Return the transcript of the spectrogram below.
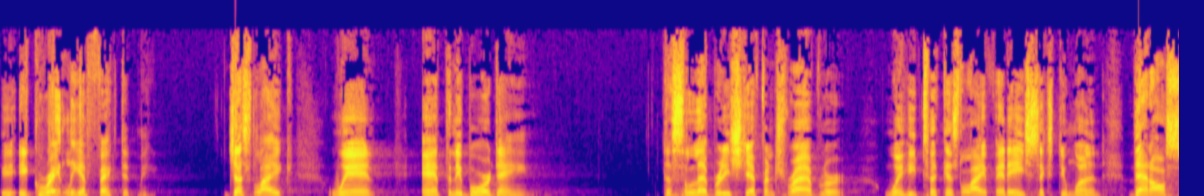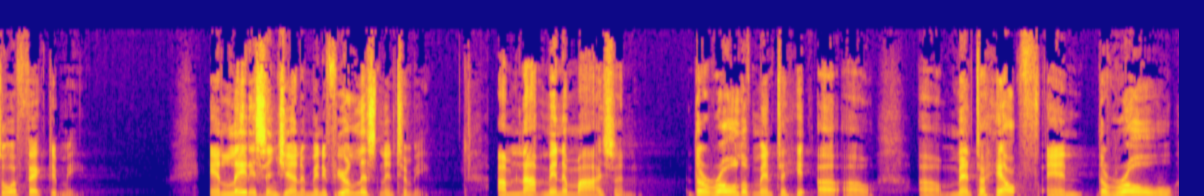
it greatly affected me. Just like when Anthony Bourdain, the celebrity chef and traveler, when he took his life at age 61, that also affected me. And ladies and gentlemen, if you're listening to me, I'm not minimizing the role of mental, uh, uh, uh, mental health and the role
